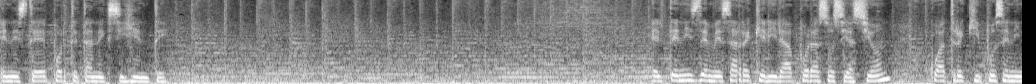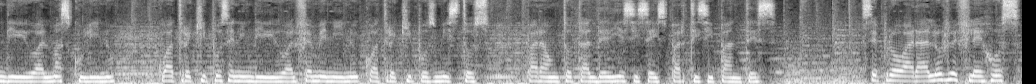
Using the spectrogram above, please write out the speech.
en este deporte tan exigente. El tenis de mesa requerirá por asociación cuatro equipos en individual masculino, cuatro equipos en individual femenino y cuatro equipos mixtos, para un total de 16 participantes. Se probará los reflejos,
